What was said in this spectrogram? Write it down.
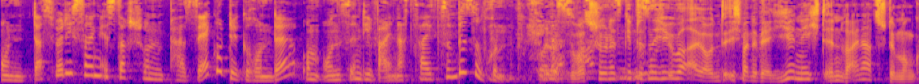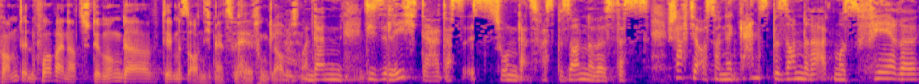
Und das würde ich sagen, ist doch schon ein paar sehr gute Gründe, um uns in die Weihnachtszeit zu besuchen. Also sowas Schönes gibt es nicht überall. Und ich meine, wer hier nicht in Weihnachtsstimmung kommt, in Vorweihnachtsstimmung, da, dem ist auch nicht mehr zu helfen, glaube ich. Und dann diese Lichter, das ist schon ganz was Besonderes. Das schafft ja auch so eine ganz besondere Atmosphäre.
